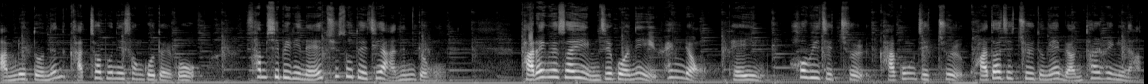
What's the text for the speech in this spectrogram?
압류 또는 가처분이 선고되고 30일 이내에 취소되지 않은 경우 발행회사의 임직원이 횡령, 배임, 허위 지출, 가공 지출, 과다 지출 등의 면탈 행위나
